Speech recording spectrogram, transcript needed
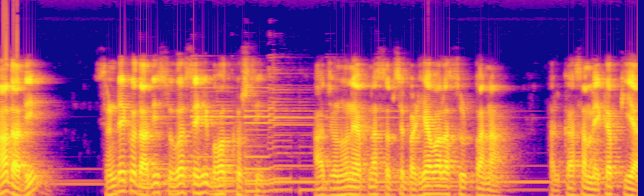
हाँ दादी। संडे को दादी सुबह से ही बहुत खुश थी। आज उन्होंने अपना सबसे बढ़िया वाला सूट पहना, हल्का सा मेकअप किया,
